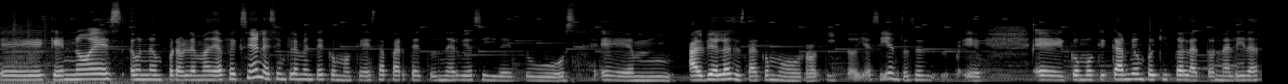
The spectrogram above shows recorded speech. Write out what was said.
Eh, que no es un problema de afección, es simplemente como que esta parte de tus nervios y de tus eh, alveolos está como rotito y así, entonces eh, eh, como que cambia un poquito la tonalidad.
